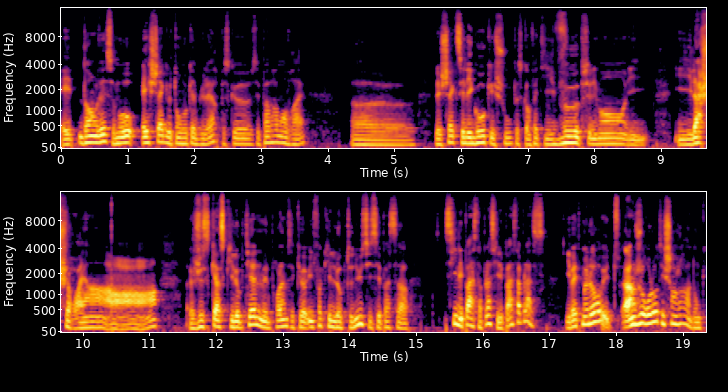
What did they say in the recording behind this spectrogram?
et d'enlever ce mot échec de ton vocabulaire parce que c'est pas vraiment vrai. Euh, l'échec, c'est l'ego qui échoue parce qu'en fait, il veut absolument, il, lâche rien ah, ah, ah, jusqu'à ce qu'il obtienne. Mais le problème, c'est qu'une fois qu'il l'a obtenu, si c'est pas ça, s'il n'est pas à sa place, il n'est pas à sa place il va être malheureux. Un jour ou l'autre, il changera. Donc,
